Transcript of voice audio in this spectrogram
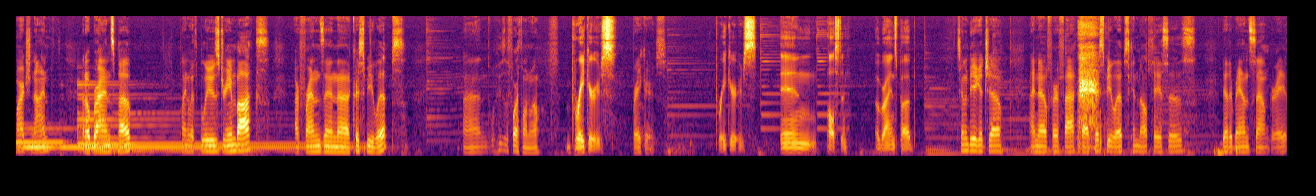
March 9th at O'Brien's Pub, playing with Blues Dreambox, our friends in uh, Crispy Lips. And wh- who's the fourth one, Will? Breakers. Breakers. Breakers in Allston. O'Brien's Pub. It's going to be a good show. I know for a fact that Crispy Lips can melt faces. The other bands sound great.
